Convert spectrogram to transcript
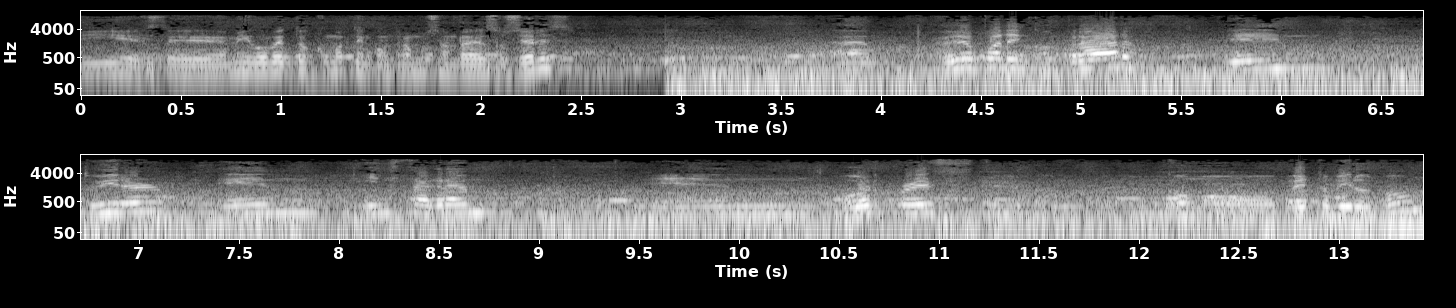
Y este amigo Beto, ¿cómo te encontramos en redes sociales? a mí me pueden encontrar en Twitter, en Instagram, en WordPress como Beto Middlebone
